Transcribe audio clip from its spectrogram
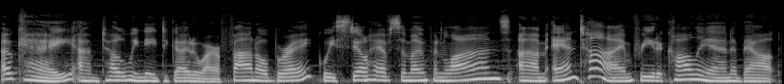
Okay, I'm told we need to go to our final break. We still have some open lines um, and time for you to call in about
